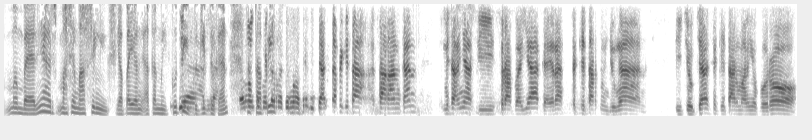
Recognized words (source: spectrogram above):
membayarnya harus masing-masing siapa yang akan mengikuti Ya, begitu ya. kan. Kalau Tetapi kita masing-masing tapi kita sarankan misalnya di Surabaya daerah sekitar Tunjungan, di Jogja sekitar Malioboro,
